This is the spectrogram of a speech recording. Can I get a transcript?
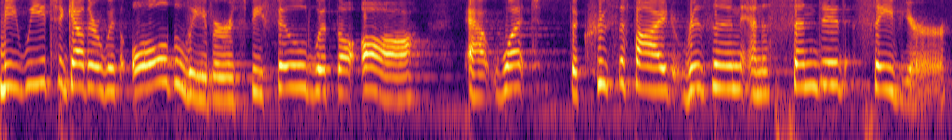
May we, together with all believers, be filled with the awe at what the crucified, risen, and ascended Savior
